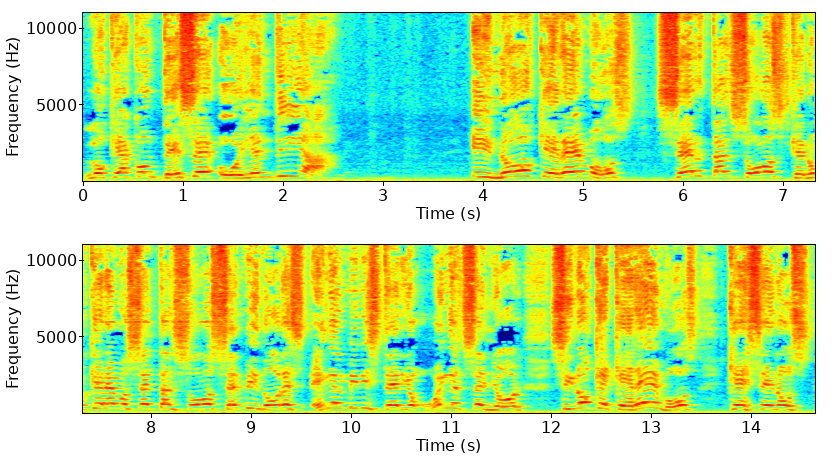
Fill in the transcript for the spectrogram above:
lo que acontece hoy en día. Y no queremos ser tan solos, que no queremos ser tan solos servidores en el ministerio o en el Señor, sino que queremos que se nos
